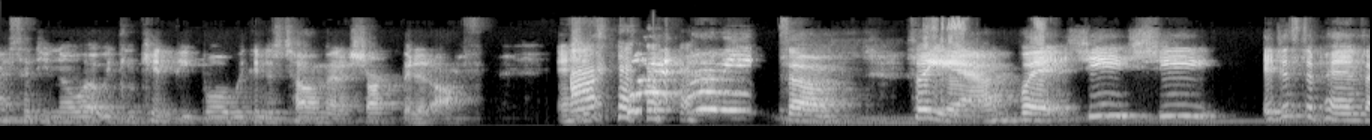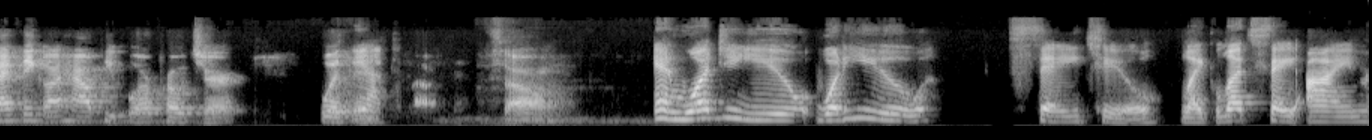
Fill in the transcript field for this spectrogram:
I said, you know what? We can kid people. We can just tell them that a shark bit it off. And she's like, what, mommy? So, so yeah, but she, she, it just depends, I think, on how people approach her with it. Yeah. So, and what do you, what do you say to, like, let's say I'm,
